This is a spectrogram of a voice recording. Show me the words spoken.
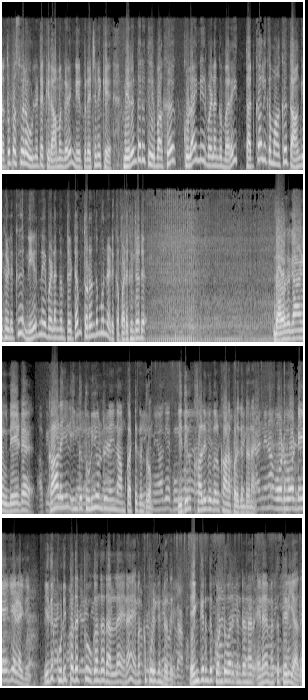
ரத்துபஸ்வல உள்ளிட்ட கிராமங்களின் நீர் பிரச்சினைக்கு நிரந்தர தீர்வாக குழாய் நீர் வழங்கும் வரை தற்காலிகமாக தாங்கிகளுக்கு நீர்நிலை வழங்கும் திட்டம் தொடர்ந்து முன்னெடுக்கப்படுகின்றது. காலையில் இங்கு துணியொன்றினை நாம் கட்டுகின்றோம். இதில் கழிவுகள் காணப்படுகின்றன. இது குடிப்பதற்கு உகந்ததல்ல என எமக்கு புரிகின்றது. எங்கிருந்து கொண்டு வருகின்றனர் என எமக்கு தெரியாது.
